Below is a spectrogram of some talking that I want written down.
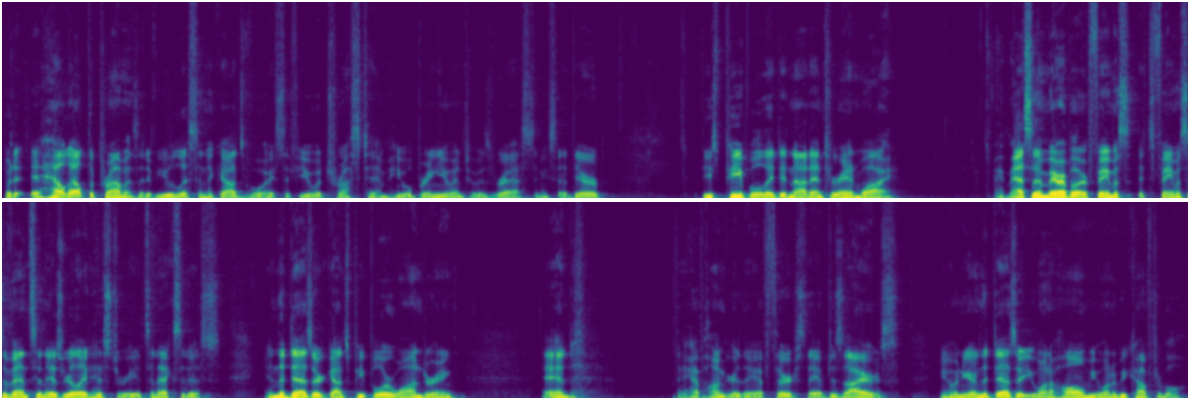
But it, it held out the promise that if you listen to God's voice, if you would trust Him, He will bring you into His rest. And He said, there, these people, they did not enter in. Why? Massah and Meribah are famous, it's famous events in Israelite history. It's an Exodus. In the desert, God's people are wandering, and they have hunger, they have thirst, they have desires. You know, when you're in the desert, you want a home, you want to be comfortable.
